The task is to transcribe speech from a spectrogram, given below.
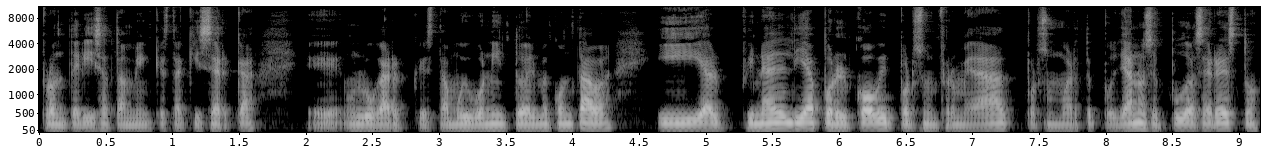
fronteriza también que está aquí cerca, eh, un lugar que está muy bonito, él me contaba, y al final del día por el COVID, por su enfermedad, por su muerte, pues ya no se pudo hacer esto.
